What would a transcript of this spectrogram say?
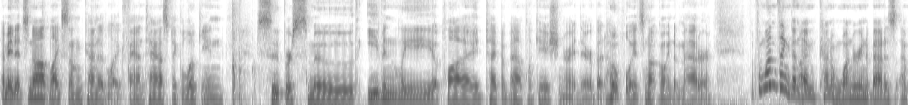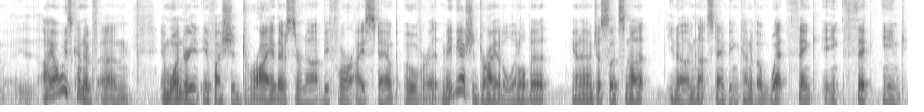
I mean, it's not like some kind of like fantastic looking, super smooth, evenly applied type of application right there, but hopefully it's not going to matter. But the one thing that I'm kind of wondering about is um, I always kind of um, am wondering if I should dry this or not before I stamp over it. Maybe I should dry it a little bit, you know, just so it's not, you know, I'm not stamping kind of a wet, thick ink, thick ink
